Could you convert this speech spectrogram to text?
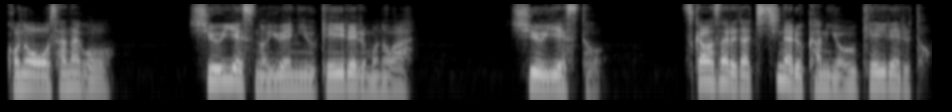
この幼子を、主イエスのゆえに受け入れる者は、主イエスと、使わされた父なる神を受け入れると。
